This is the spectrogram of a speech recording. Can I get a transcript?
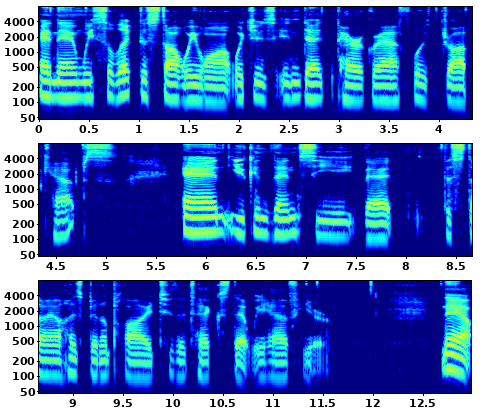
And then we select the style we want which is indent paragraph with drop caps. And you can then see that the style has been applied to the text that we have here. Now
